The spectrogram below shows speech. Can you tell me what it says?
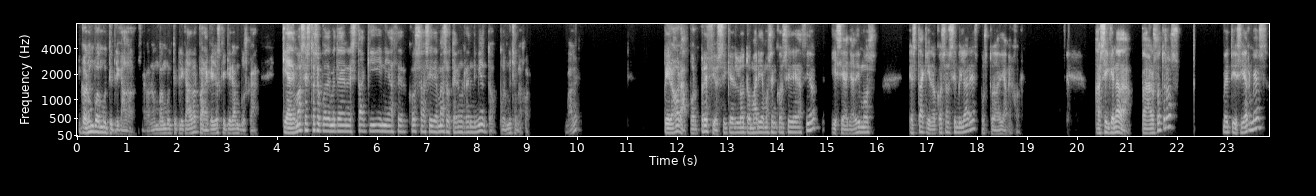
Y con un buen multiplicador, o sea, con un buen multiplicador para aquellos que quieran buscar. Que además esto se puede meter en stacking y hacer cosas y demás, obtener un rendimiento, pues mucho mejor. ¿Vale? Pero ahora, por precios sí que lo tomaríamos en consideración y si añadimos stacking o cosas similares, pues todavía mejor. Así que nada, para nosotros, Betis y Hermes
